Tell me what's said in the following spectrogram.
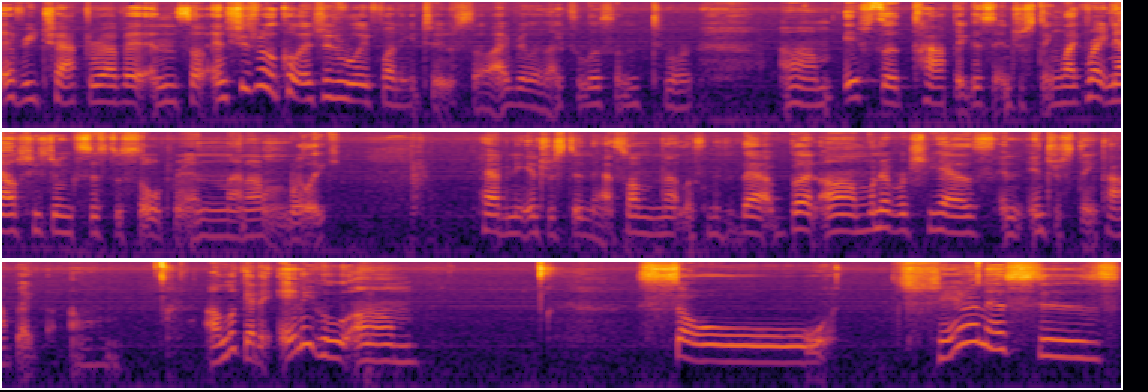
every chapter of it, and so and she's really cool and she's really funny too. So I really like to listen to her um, if the topic is interesting. Like right now, she's doing Sister Souljah, and I don't really have any interest in that, so I'm not listening to that. But um, whenever she has an interesting topic, um, I'll look at it. Anywho, um, so Janice's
